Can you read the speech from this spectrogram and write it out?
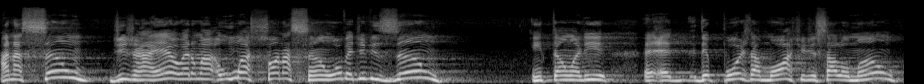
A nação de Israel era uma, uma só nação, houve a divisão. Então, ali, é, é, depois da morte de Salomão,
